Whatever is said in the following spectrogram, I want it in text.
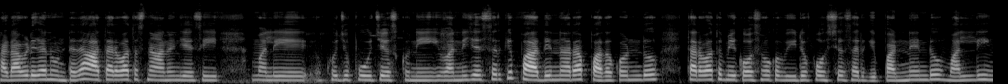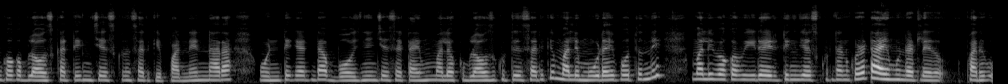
హడావిడిగానే ఉంటుంది. ఆ తర్వాత స్నానం చేసి మళ్ళీ కొంచెం పూజ చేసుకుని ఇవన్నీ చేసేసరికి పదిన్నర పదకొండు తర్వాత మీకోసం ఒక వీడియో పోస్ట్ చేసేసరికి పన్నెండు మళ్ళీ ఇంకొక బ్లౌజ్ కటింగ్ చేసుకునేసరికి పన్నెండున్నర ఒంటి గంట భోజనం చేసే టైం మళ్ళీ ఒక బ్లౌజ్ కుట్టేసరికి మళ్ళీ మూడు అయిపోతుంది మళ్ళీ ఒక వీడియో ఎడిటింగ్ చేసుకుంటాను కూడా టైం ఉండట్లేదు. పరుగు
